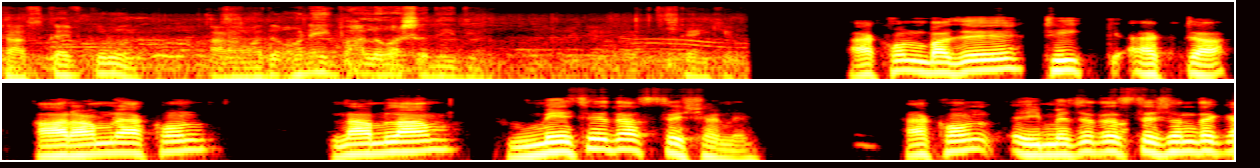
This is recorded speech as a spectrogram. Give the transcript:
সাবস্ক্রাইব করুন আর আমাদের অনেক ভালোবাসা দিয়ে দিন। থ্যাংক ইউ এখন বাজে ঠিক একটা আর আমরা এখন নামলাম মেচেদা স্টেশনে। এখন এই মেচেদা স্টেশন থেকে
